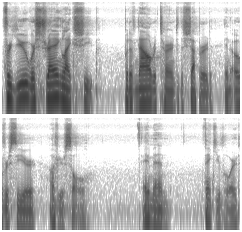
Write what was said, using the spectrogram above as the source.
For you were straying like sheep, but have now returned to the shepherd and overseer of your soul. Amen. Thank you, Lord.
